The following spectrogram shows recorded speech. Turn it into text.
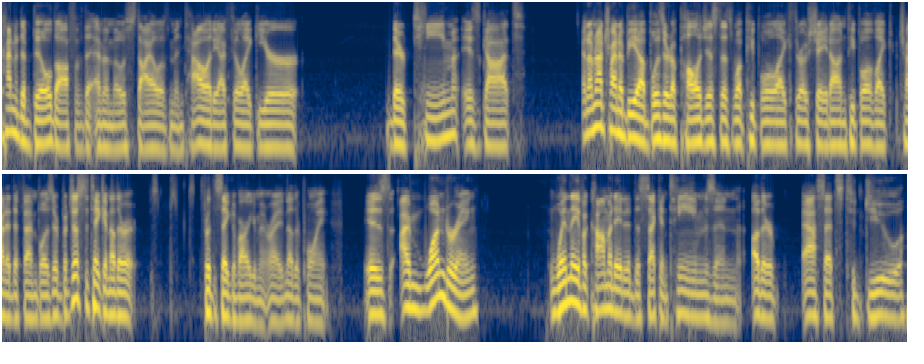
kind of to build off of the MMO style of mentality, I feel like your their team is got and I'm not trying to be a Blizzard apologist. That's what people like throw shade on. People like trying to defend Blizzard, but just to take another, for the sake of argument, right? Another point is I'm wondering when they've accommodated the second teams and other assets to do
